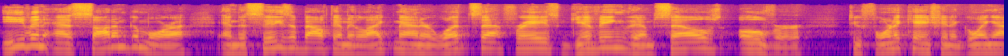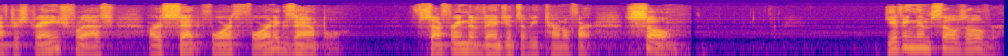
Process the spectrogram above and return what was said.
even as Sodom, Gomorrah, and the cities about them in like manner. What's that phrase? Giving themselves over to fornication and going after strange flesh are set forth for an example, suffering the vengeance of eternal fire. So, giving themselves over.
